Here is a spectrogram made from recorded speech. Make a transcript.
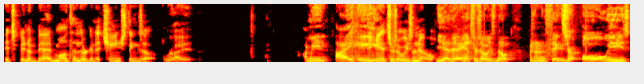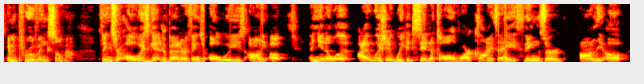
it's been a bad month and they're going to change things up? Right. I mean, I hate The answer is always no. Yeah, the answer is always no. Things are always improving somehow. Things are always getting Yep. better. Things are always on the up. And you know what? I wish that we could say that to all of our clients that, hey, things are on the up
